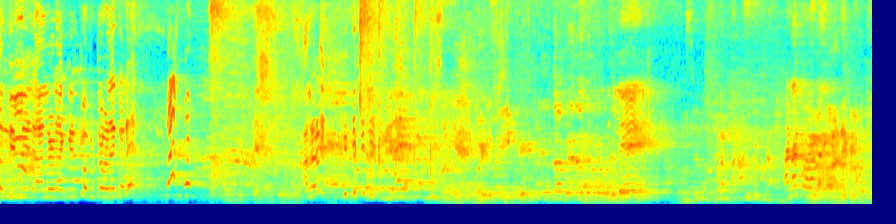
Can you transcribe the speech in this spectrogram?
ಒಂದಿಲ್ಲಿ ಅಲ್ಲೊಳಗೆ ಇಟ್ಕೊಂಬಿಟ್ಟು ಒಳಗಡೆ ಅಲ್ಲೊಳಗೆ ವೈಟಿಂದ ಬೇರೆ ಲೇ. ಅಣ್ಣ ಕೊಡು.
